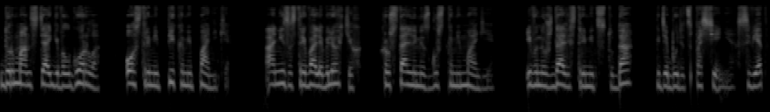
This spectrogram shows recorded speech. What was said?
Дурман стягивал горло острыми пиками паники. Они застревали в легких хрустальными сгустками магии и вынуждали стремиться туда, где будет спасение, свет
